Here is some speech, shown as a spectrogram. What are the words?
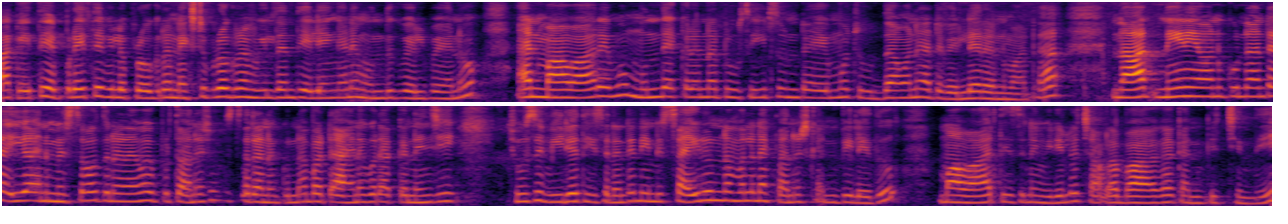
నాకైతే ఎప్పుడైతే వీళ్ళ ప్రోగ్రామ్ నెక్స్ట్ ప్రోగ్రామ్ వీళ్ళదని తెలియంగానే ముందుకు వెళ్ళిపోయాను. అండ్ మా వారేమో ముందు ఎక్కడైనా టూ సీట్స్ ఉంటాయేమో చూద్దామని అటు వెళ్ళారనమాట నా నేనేమనుకున్నా అంటే అయ్యో ఆయన మిస్ అవుతున్నానేమో ఇప్పుడు తనుష్ వస్తారు అనుకున్నా బట్ ఆయన కూడా అక్కడి నుంచి చూసి వీడియో తీశారంటే నేను సైడ్ ఉండడం వల్ల నాకు తనుష్ కనిపించలేదు మా వారు తీసిన వీడియోలో చాలా బాగా కనిపించింది.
